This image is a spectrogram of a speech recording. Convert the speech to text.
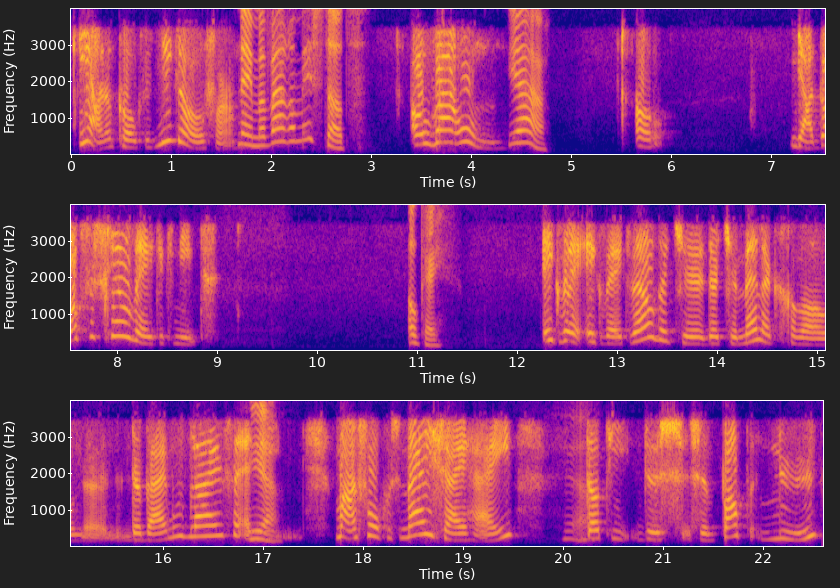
Ja, dan kookt het niet over. Nee, maar waarom is dat? Oh, waarom? Ja. Oh. Ja, dat verschil weet ik niet. Oké. Ik weet, ik weet wel dat je, dat je melk gewoon eh, erbij moet blijven. En Ja. die- maar volgens mij zei hij Ja. dat hij dus zijn pap nu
